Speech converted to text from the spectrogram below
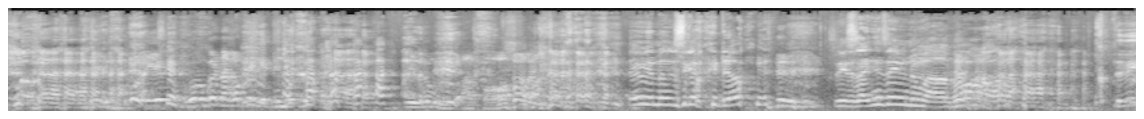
Oh iya, gua gua nangkepnya gitu juga. Minum alkohol. saya minum sekali dong sisanya saya minum alkohol tapi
